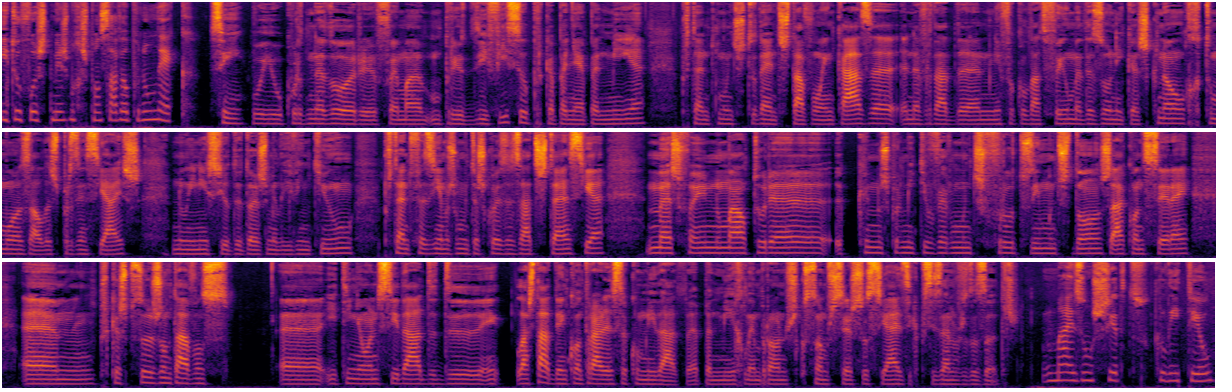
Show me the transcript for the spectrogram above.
E tu foste mesmo responsável por um NEC. Sim, fui o coordenador. Foi uma, um período difícil porque apanhei a pandemia, portanto, muitos estudantes estavam em casa. Na verdade, a minha faculdade foi uma das únicas que não retomou as aulas presenciais no início de 2021, portanto, fazíamos muitas coisas à distância, mas foi numa altura que nos permitiu ver muitos frutos e muitos dons a acontecerem, um, porque as pessoas juntavam-se uh, e tinham a necessidade de, lá está, de encontrar essa comunidade. A pandemia relembrou-nos que somos seres sociais e que precisamos dos outros. Mais um certo que li teu.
